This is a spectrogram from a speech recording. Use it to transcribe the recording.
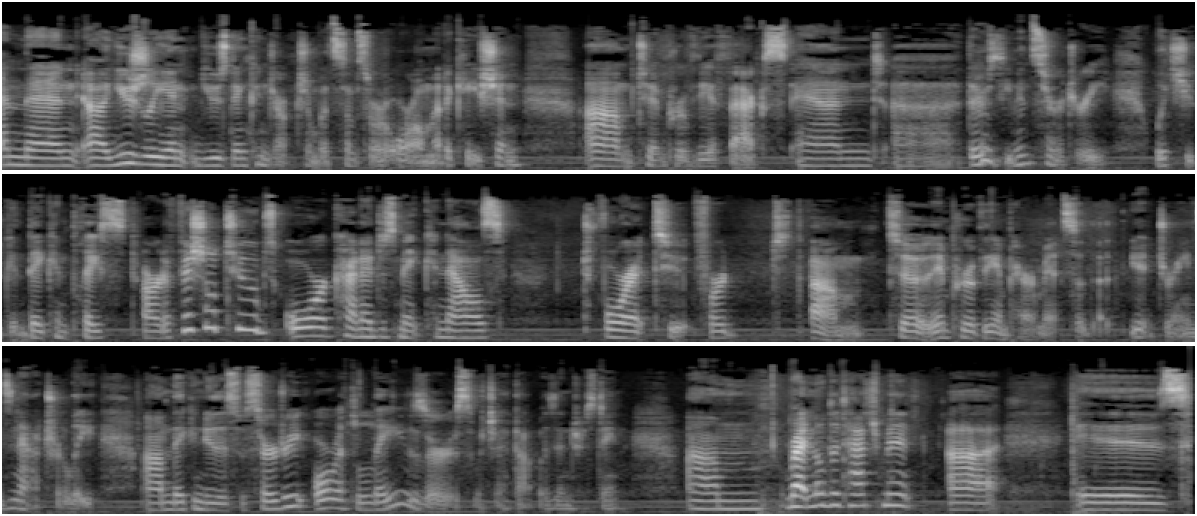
and then uh, usually in, used in conjunction with some sort of oral medication um, to improve the effects. And uh, there's even surgery, which you can they can place artificial tubes or kind of just make canals for it to for um, to improve the impairment so that it drains naturally. Um, they can do this with surgery or with lasers, which I thought was interesting. Um, retinal detachment uh, is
